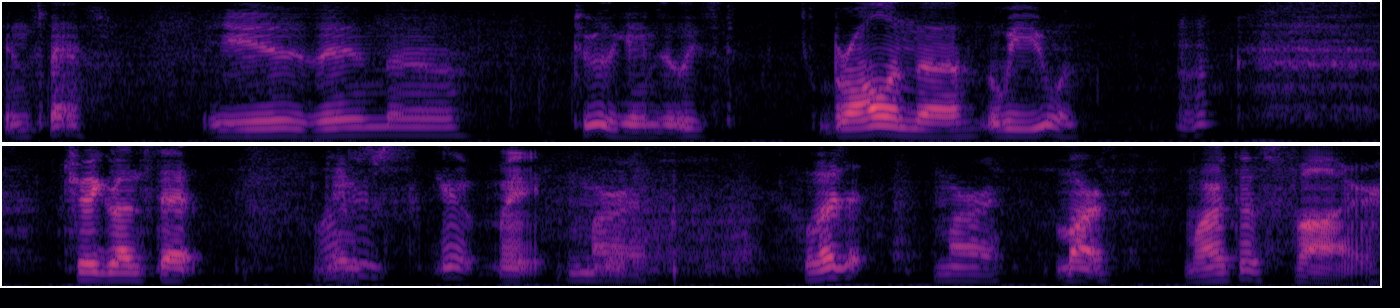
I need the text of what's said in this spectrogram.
in Smash. He is in uh, two of the games at least. Brawl and the, the Wii U one. Trey Grunstedt. Why'd you skip me? Marth. What is it? Marth. Marth. Martha's fire.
